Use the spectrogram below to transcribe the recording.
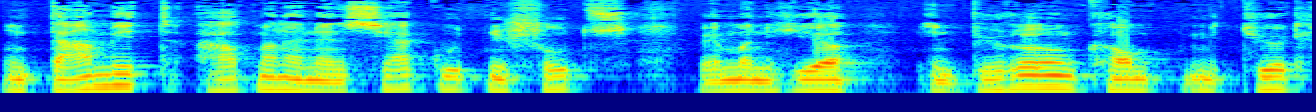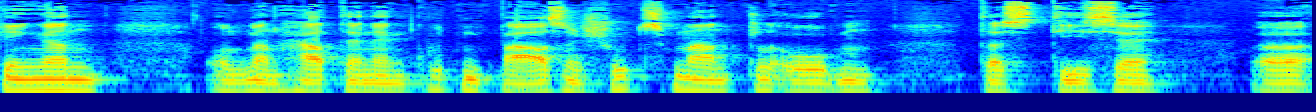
Und damit hat man einen sehr guten Schutz, wenn man hier in Berührung kommt mit Türklingern und man hat einen guten Basenschutzmantel oben, dass diese äh,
